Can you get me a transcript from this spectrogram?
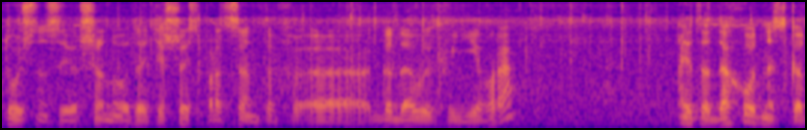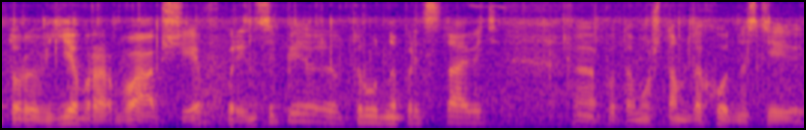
точно совершенно вот эти 6% э, годовых в евро. Это доходность, которую в евро вообще, в принципе, трудно представить, потому что там доходности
